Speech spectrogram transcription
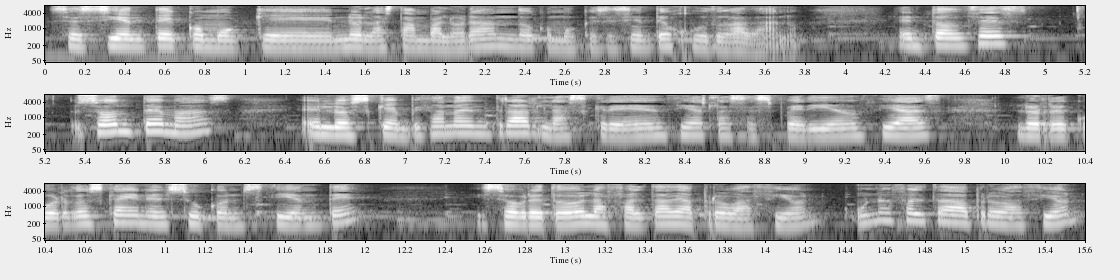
se siente como que no la están valorando, como que se siente juzgada, ¿no? Entonces, son temas en los que empiezan a entrar las creencias, las experiencias, los recuerdos que hay en el subconsciente y sobre todo la falta de aprobación. Una falta de aprobación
